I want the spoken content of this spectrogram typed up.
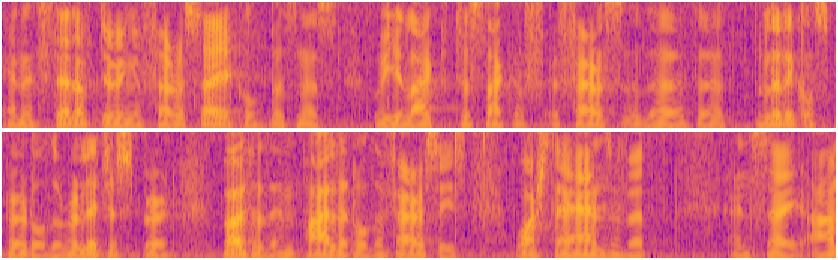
and instead of doing a Pharisaical business, where you're like, just like a, a the, the political spirit or the religious spirit, both of them, Pilate or the Pharisees, wash their hands of it and say, I,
